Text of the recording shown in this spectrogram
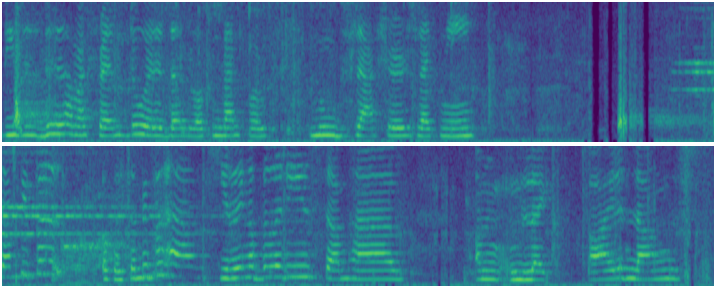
these is this is how my friends do it it does work. Sometimes for noob slashers like me. Some people okay some people have healing abilities some have um like iron lungs.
